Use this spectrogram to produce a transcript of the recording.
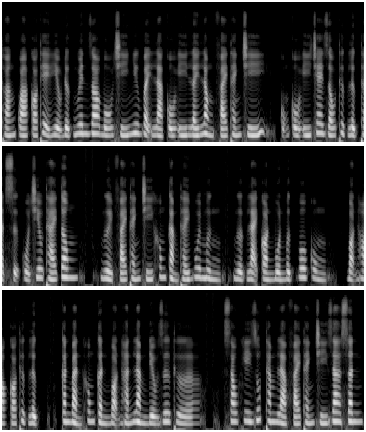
Thoáng quá có thể hiểu được nguyên do bố trí như vậy là cố ý lấy lòng phái Thánh Chí, cũng cố ý che giấu thực lực thật sự của Chiêu Thái Tông. Người phái Thánh Chí không cảm thấy vui mừng, ngược lại còn buồn bực vô cùng. Bọn họ có thực lực, căn bản không cần bọn hắn làm điều dư thừa. Sau khi rút thăm là phái Thánh trí ra sân,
